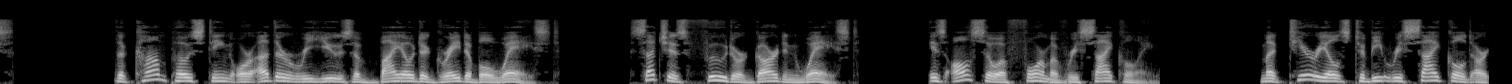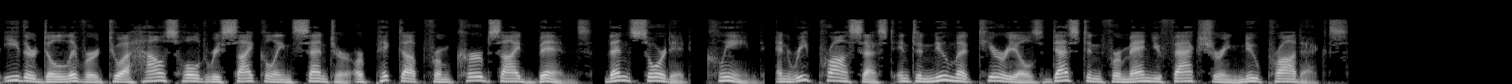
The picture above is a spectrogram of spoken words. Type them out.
The composting or other reuse of biodegradable waste such as food or garden waste is also a form of recycling. Materials to be recycled are either delivered to a household recycling center or picked up from curbside bins, then sorted, cleaned, and reprocessed into new materials destined for manufacturing new products.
